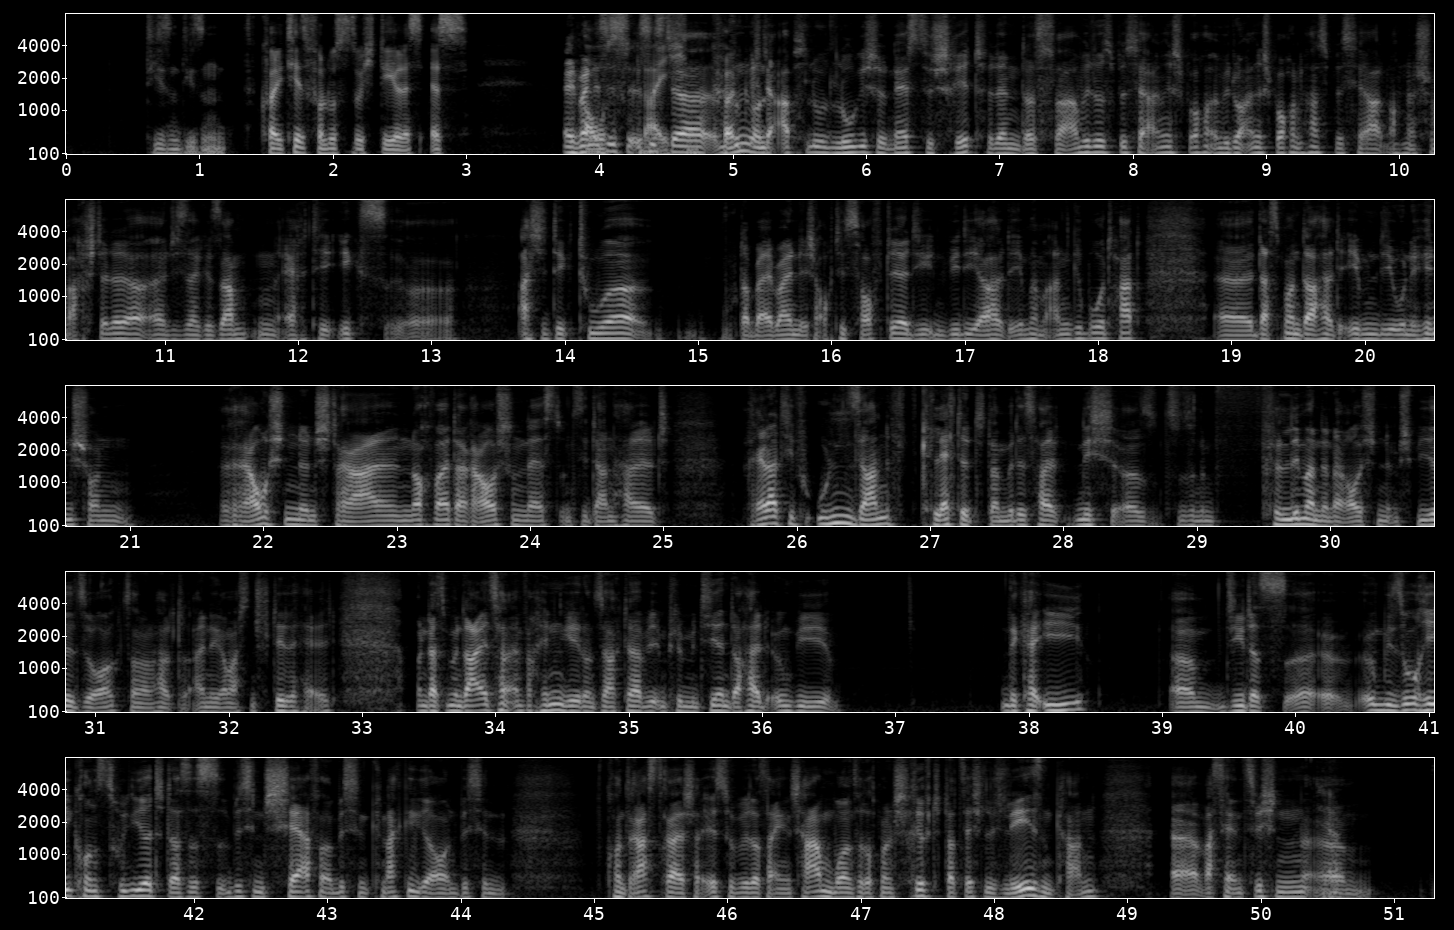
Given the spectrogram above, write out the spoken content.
diesen diesen Qualitätsverlust durch DLSS ich meine, es ist, es ist ja können. wirklich der absolut logische nächste Schritt, denn das war, wie du es bisher angesprochen, wie du angesprochen hast, bisher halt noch eine Schwachstelle äh, dieser gesamten RTX äh, Architektur. Dabei meine ich auch die Software, die Nvidia halt eben im Angebot hat, äh, dass man da halt eben die ohnehin schon rauschenden Strahlen noch weiter rauschen lässt und sie dann halt relativ unsanft klettet, damit es halt nicht äh, so, zu so einem flimmernden Rauschen im Spiel sorgt, sondern halt einigermaßen still hält. Und dass man da jetzt halt einfach hingeht und sagt, ja, wir implementieren da halt irgendwie eine KI, ähm, die das äh, irgendwie so rekonstruiert, dass es ein bisschen schärfer, ein bisschen knackiger und ein bisschen kontrastreicher ist, so wie wir das eigentlich haben wollen, so dass man Schrift tatsächlich lesen kann, äh, was ja inzwischen ja. Ähm,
